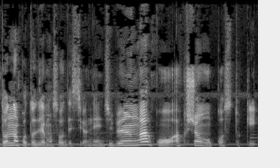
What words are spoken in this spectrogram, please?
どんなことでもそうですよね。自分がこうアクションを起こす時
